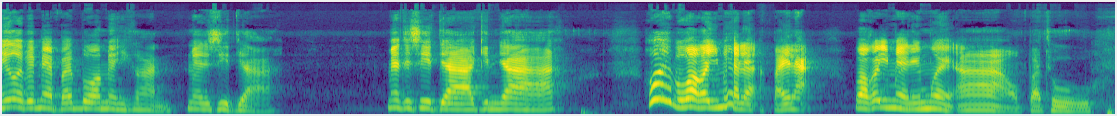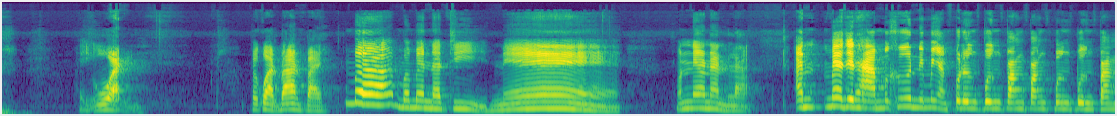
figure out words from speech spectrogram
อีเอ้ยไปแม่ไปบ่แม่ขี้ขานแม่สิฉีดยาแม่จะฉีดยากินยาเฮ้ยบอกว่ากับอีแม่แหละ ไปละบอกกับอีแม่นี่เมื่อยอ้าวปลาทูไอ้อ้วน กวาดบ้านไปบ้าบ่แม่นนาทีแน่มันแน่นั่นล่ะ อันแม่จะถามเมื่อคืนนี่มันอย่างปึงปึงปังปังปึงปึงปัง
